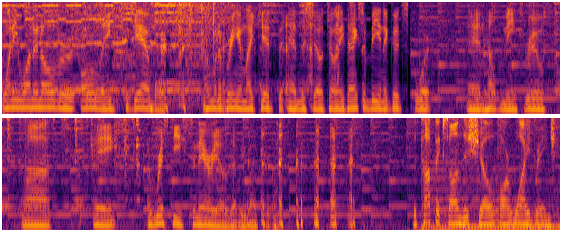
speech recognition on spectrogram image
21 and over only to gamble. I'm going to bring in my kids to end the show, Tony. Thanks for being a good sport and helping me through uh, a, a risky scenario that we went through. the topics on this show are wide ranging,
